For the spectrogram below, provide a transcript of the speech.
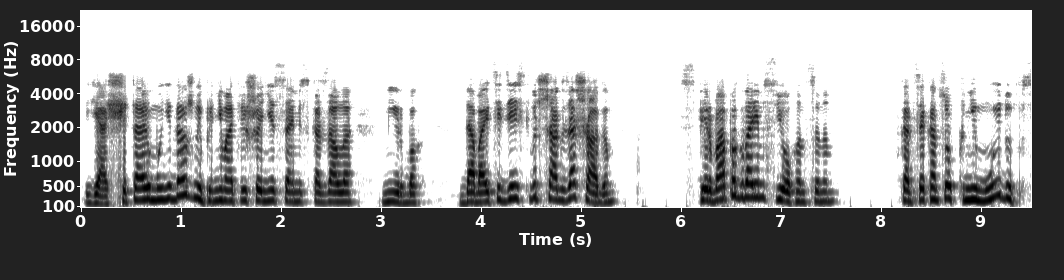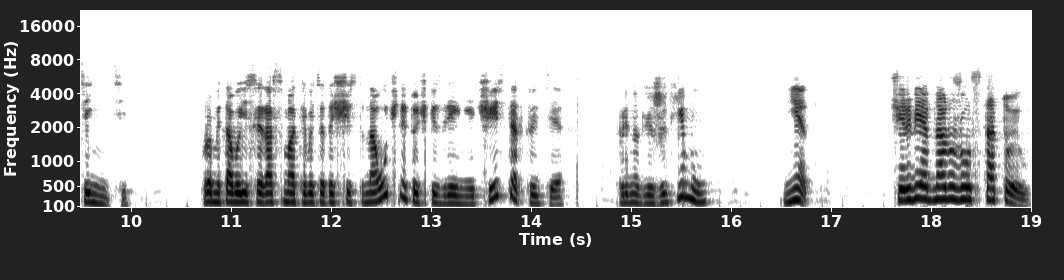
«Я считаю, мы не должны принимать решения сами», — сказала Мирбах. «Давайте действовать шаг за шагом. Сперва поговорим с Йоханссоном. В конце концов, к нему идут все нити. Кроме того, если рассматривать это с чисто научной точки зрения, честь открытия принадлежит ему». «Нет, червей обнаружил Статойл.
